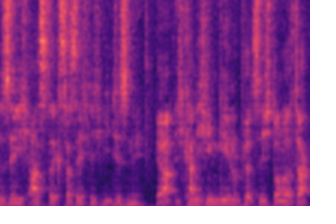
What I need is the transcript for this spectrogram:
sehe ich Asterix tatsächlich wie Disney. Ja, ich kann nicht hingehen und plötzlich Donald Duck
